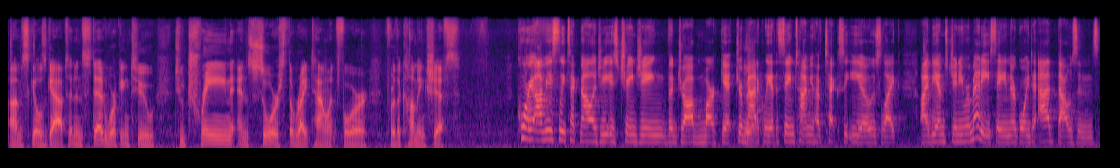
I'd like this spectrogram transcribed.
um, skills gaps, and instead working to to train and source the right talent for for the coming shifts. Corey, obviously technology is changing the job market dramatically. Yeah. At the same time, you have tech CEOs like IBM's Ginni Rometty saying they're going to add thousands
